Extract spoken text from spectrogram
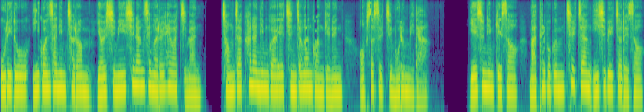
우리도 이 권사님처럼 열심히 신앙생활을 해왔지만 정작 하나님과의 진정한 관계는 없었을지 모릅니다. 예수님께서 마태복음 7장 21절에서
